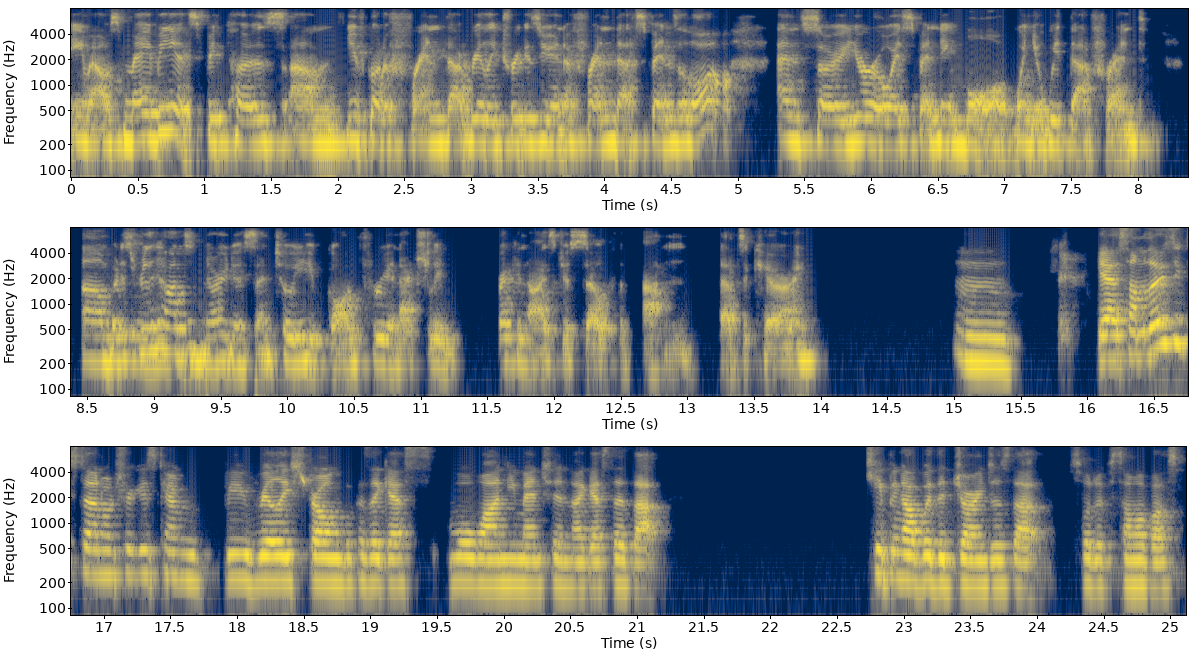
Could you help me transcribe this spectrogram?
emails. Maybe it's because um, you've got a friend that really triggers you and a friend that spends a lot. And so you're always spending more when you're with that friend. Um, but it's really hard to notice until you've gone through and actually recognized yourself the pattern that's occurring. Mm. Yeah, some of those external triggers can be really strong because I guess, well, one you mentioned, I guess there's that keeping up with the Joneses that sort of some of us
